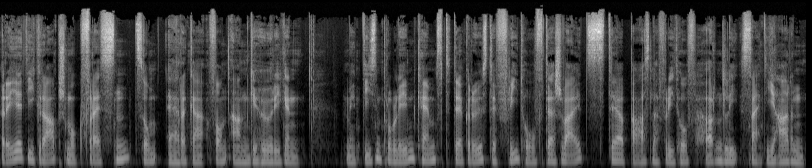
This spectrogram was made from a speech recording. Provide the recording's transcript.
Rehe, die Grabschmuck fressen, zum Ärger von Angehörigen. Mit diesem Problem kämpft der größte Friedhof der Schweiz, der Basler Friedhof Hörnli, seit Jahren.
